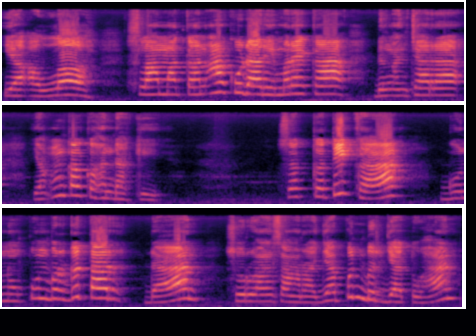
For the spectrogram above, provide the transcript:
"Ya Allah, Selamatkan aku dari mereka dengan cara yang engkau kehendaki. Seketika gunung pun bergetar dan suruhan sang raja pun berjatuhan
